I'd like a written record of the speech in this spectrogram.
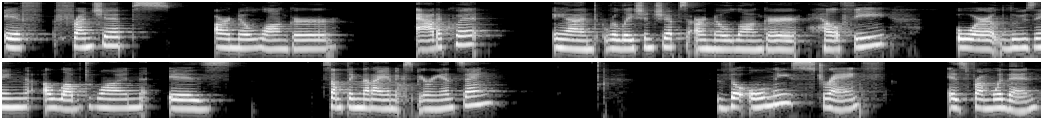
if friendships are no longer adequate and relationships are no longer healthy, or losing a loved one is something that I am experiencing, the only strength is from within.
